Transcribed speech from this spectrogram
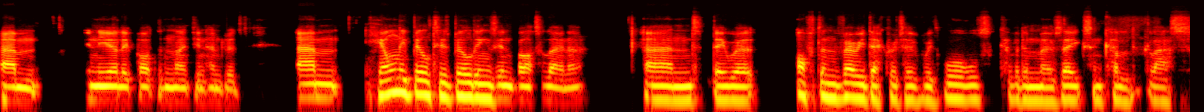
um, in the early part of the 1900s. Um, he only built his buildings in Barcelona, and they were often very decorative with walls covered in mosaics and coloured glass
